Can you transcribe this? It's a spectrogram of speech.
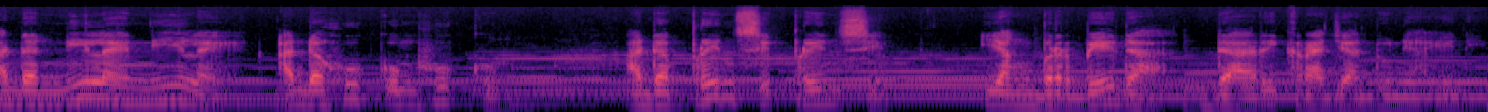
ada nilai-nilai, ada hukum-hukum, ada prinsip-prinsip yang berbeda dari kerajaan dunia ini.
